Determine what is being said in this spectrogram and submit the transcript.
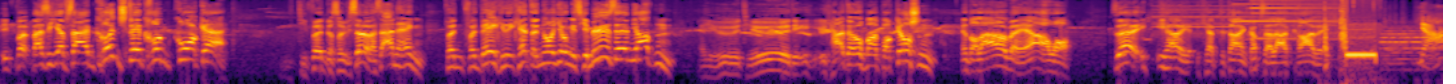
Ich, was ich auf seinem Grundstück rumgurke. Die wollen mir sowieso was anhängen. Von, von wegen, ich hätte nur junges Gemüse im Garten. Ja, gut, gut, ich, ich hatte auch mal ein paar Kirschen in der Laube, ja, aber... So, ich, ich, hab- ich hab totalen Kopfsalat gerade. Ja?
